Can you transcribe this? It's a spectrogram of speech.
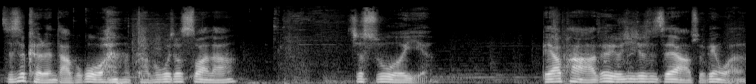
只是可能打不过，打不过就算了，就输而已啊！不要怕啊，这个游戏就是这样，随便玩。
